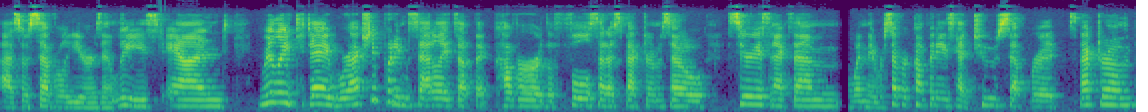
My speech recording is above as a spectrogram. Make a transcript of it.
Uh, so several years at least. And really today we're actually putting satellites up that cover the full set of spectrum. So Sirius and XM, when they were separate companies, had two separate spectrum,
